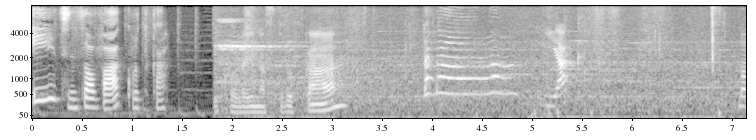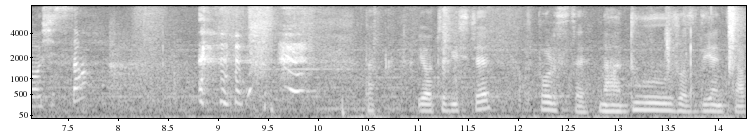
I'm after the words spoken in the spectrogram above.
i jeansowa kurtka. Kolejna stylówka. Jak? 멋있어? Tak, i oczywiście w Polsce na dużo zdjęciach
